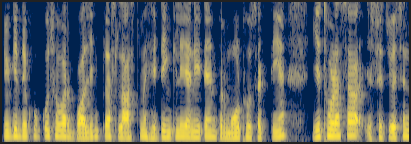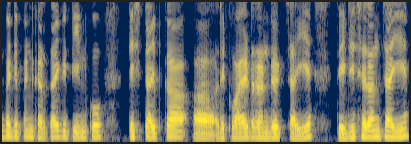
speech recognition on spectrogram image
क्योंकि देखो कुछ ओवर बॉलिंग प्लस लास्ट में हिटिंग के लिए एनी टाइम प्रमोट हो सकती हैं। ये थोड़ा सा सिचुएशन पर डिपेंड करता है कि टीम को किस टाइप का रिक्वायर्ड रन रेट चाहिए। तेज़ी से रन चाहिए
